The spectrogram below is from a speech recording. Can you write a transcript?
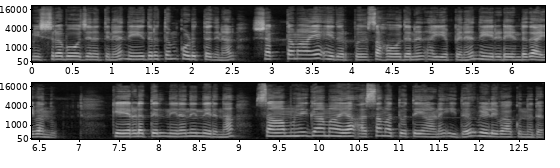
മിശ്രഭോജനത്തിന് നേതൃത്വം കൊടുത്തതിനാൽ ശക്തമായ എതിർപ്പ് സഹോദരൻ അയ്യപ്പന് നേരിടേണ്ടതായി വന്നു. കേരളത്തിൽ നിലനിന്നിരുന്ന സാമൂഹികമായ അസമത്വത്തെയാണ് ഇത് വെളിവാക്കുന്നത്.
